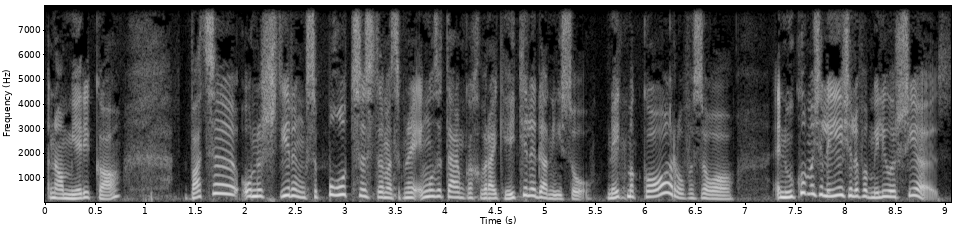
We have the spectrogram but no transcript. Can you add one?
in Amerika. Watse ondersteuning, support system as ek nou 'n Engelse term kan gebruik, het julle dan hierso? Net mekaar of is daar En hoekom is julle hier as julle familie oor see is?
